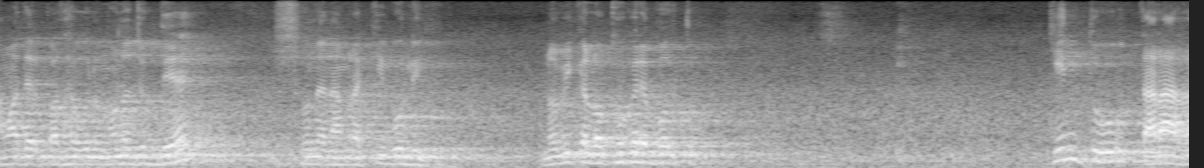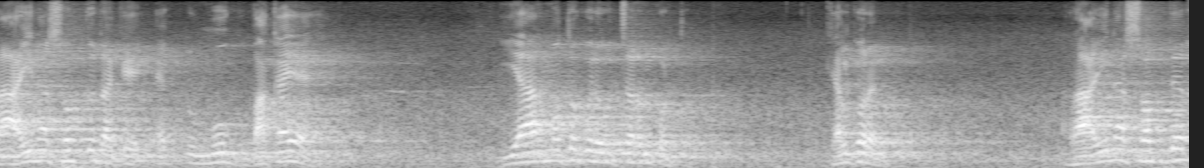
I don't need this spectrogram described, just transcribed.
আমাদের কথাগুলো মনোযোগ দিয়ে শুনেন, আমরা কি বলি। নবীকে লক্ষ্য করে বলতো। কিন্তু তারা রাইনা শব্দটাকে একটু মুখ বাঁকায় ইয়ার মতো করে উচ্চারণ করত। খেয়াল করেন, রাইনা শব্দের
